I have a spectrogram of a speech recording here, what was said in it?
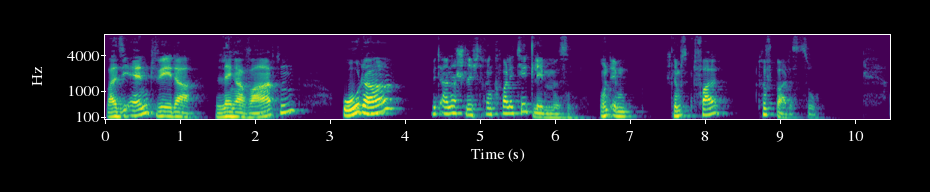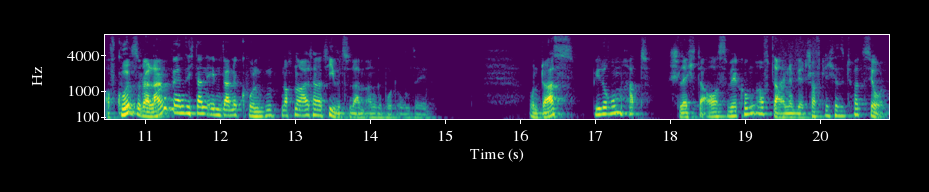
weil sie entweder länger warten oder mit einer schlichteren Qualität leben müssen. Und im schlimmsten Fall trifft beides zu. Auf kurz oder lang werden sich dann eben deine Kunden noch eine Alternative zu deinem Angebot umsehen. Und das wiederum hat schlechte Auswirkungen auf deine wirtschaftliche Situation.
